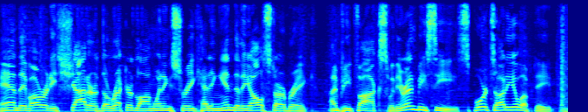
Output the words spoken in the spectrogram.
and they've already shattered the record long winning streak heading into the All Star break. I'm Pete Fox with your NBC Sports Audio Update.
